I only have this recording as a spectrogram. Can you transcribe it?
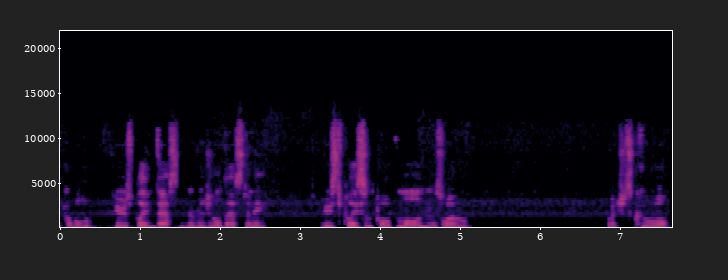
a couple years playing Destiny, the original Destiny. I used to play some Pokemon as well, which is cool.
